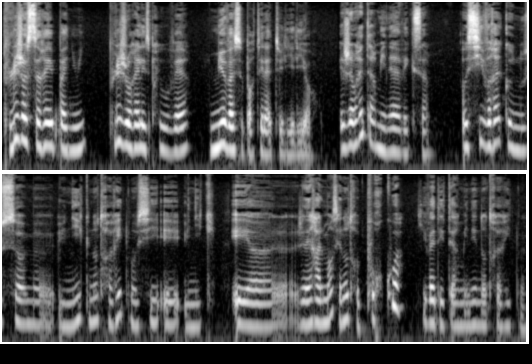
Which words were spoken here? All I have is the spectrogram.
plus je serai épanouie, plus j'aurai l'esprit ouvert, mieux va se porter l'atelier Lior. Et j'aimerais terminer avec ça. Aussi vrai que nous sommes euh, uniques, notre rythme aussi est unique. Et euh, généralement, c'est notre pourquoi qui va déterminer notre rythme.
